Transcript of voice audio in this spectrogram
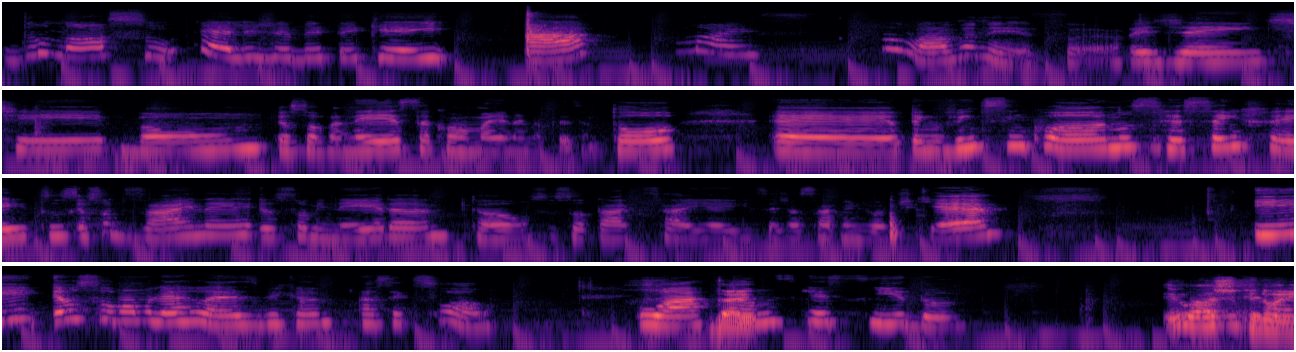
do nosso LGBTQIA+. Olá, Vanessa. Oi, gente. Bom, eu sou a Vanessa, como a Mariana me apresentou. É, eu tenho 25 anos, recém-feitos. Eu sou designer, eu sou mineira, então se o sotaque sair aí, vocês já sabem de onde que é. E eu sou uma mulher lésbica assexual. O ato Daí... tão esquecido eu acho que não é.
